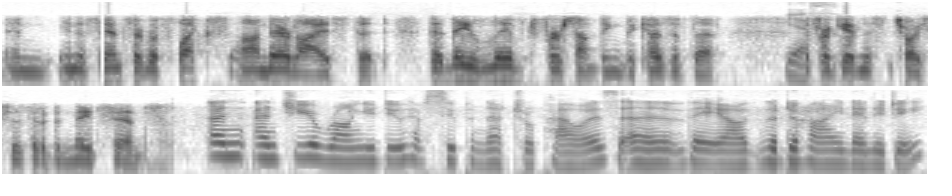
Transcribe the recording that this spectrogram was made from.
and in a sense, it reflects on their lives that, that they lived for something because of the, Yes. the forgiveness and choices that have been made since. And and you're wrong. You do have supernatural powers. Uh, they are the divine energy,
